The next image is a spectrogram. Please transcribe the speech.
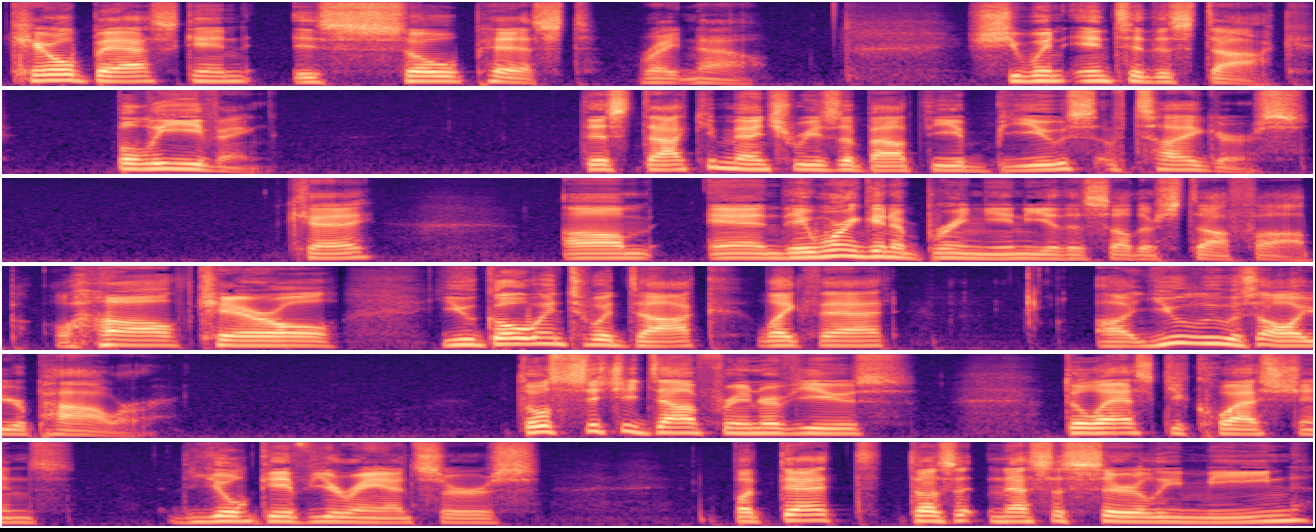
Carole Baskin is so pissed right now. She went into this doc believing this documentary is about the abuse of tigers. Okay? Um, and they weren't going to bring any of this other stuff up. Well, Carole, you go into a doc like that, uh, you lose all your power. They'll sit you down for interviews, they'll ask you questions, you'll give your answers, but that doesn't necessarily mean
